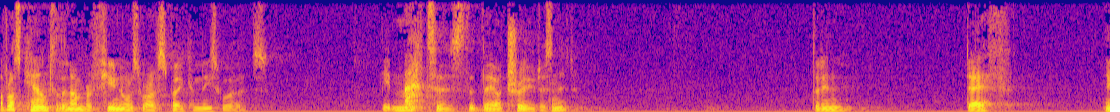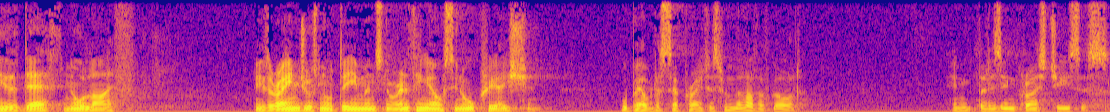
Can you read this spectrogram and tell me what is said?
I've lost count of the number of funerals where I've spoken these words. It matters that they are true, doesn't it? That in death, neither death nor life, neither angels nor demons nor anything else in all creation will be able to separate us from the love of God in, that is in Christ Jesus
